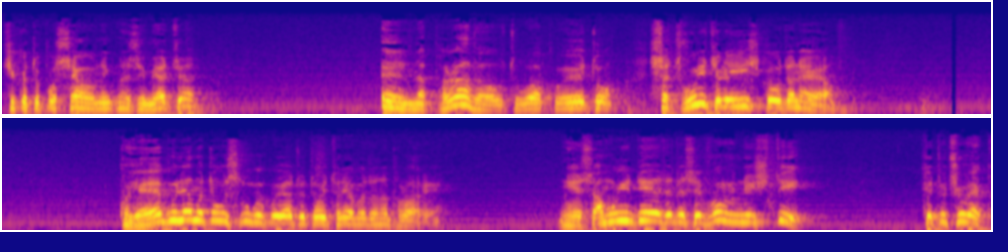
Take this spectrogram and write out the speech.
че като поселник на земята е направил това, което сътворителя е искал да не е. Коя е голямата услуга, която той трябва да направи? Не е само идеята да се върнеш ти като човек,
